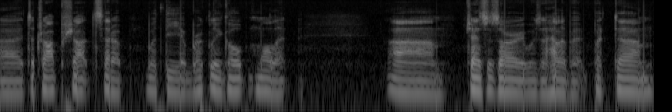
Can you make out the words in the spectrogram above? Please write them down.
uh, it's a drop shot setup with the uh, Berkley Gulp mullet. Um, chances are it was a halibut, but um,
